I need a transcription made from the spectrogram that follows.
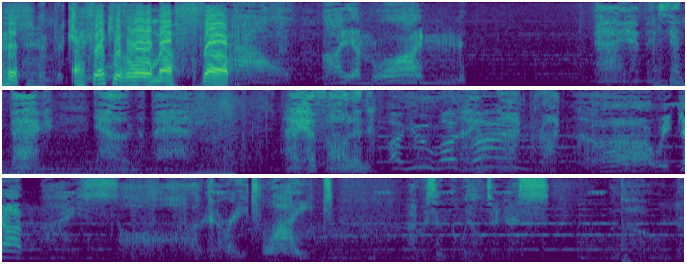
I think you're a little messed up. I am one. I have been sent back down the path. I have fallen. Are you one I am not brought Ah, we got. I saw a great light. I was in the wilderness, alone,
